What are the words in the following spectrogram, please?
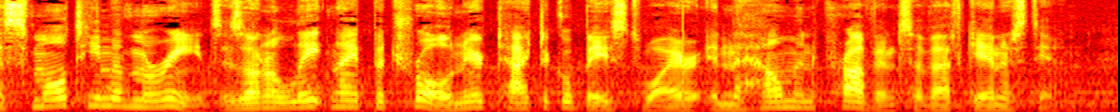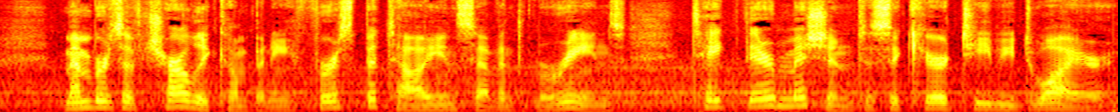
A small team of Marines is on a late night patrol near Tactical Base Dwyer in the Helmand province of Afghanistan. Members of Charlie Company, 1st Battalion, 7th Marines, take their mission to secure TB Dwyer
